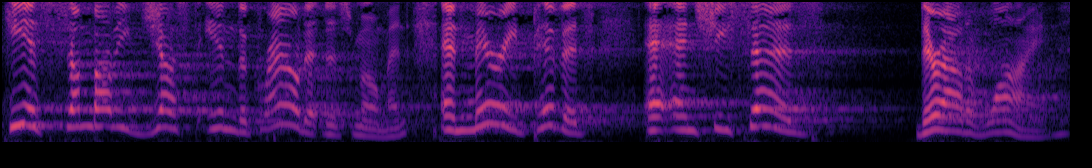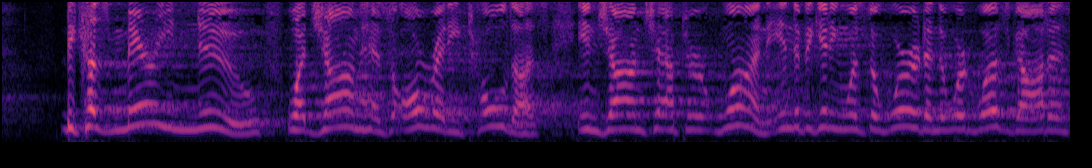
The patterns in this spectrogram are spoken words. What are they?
He is somebody just in the crowd at this moment. And Mary pivots and, and she says, They're out of wine. Because Mary knew what John has already told us in John chapter 1. In the beginning was the Word, and the Word was God, and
